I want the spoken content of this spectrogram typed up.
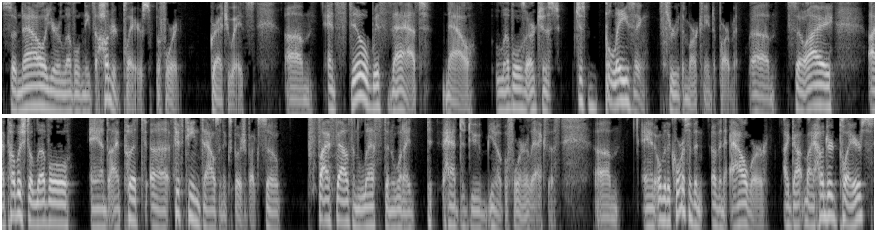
So now your level needs 100 players before it graduates. Um, and still with that, now levels are just just blazing through the marketing department. Um, so I I published a level and I put uh, 15,000 exposure bucks. So 5,000 less than what I had to do, you know, before in early access. Um, and over the course of an of an hour, I got my hundred players.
